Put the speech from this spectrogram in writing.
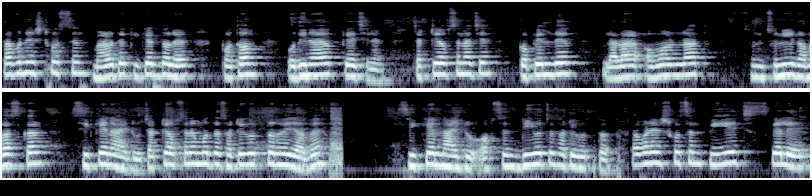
তারপর নেক্সট কোশ্চেন ভারতীয় ক্রিকেট দলের প্রথম অধিনায়ক কে ছিলেন? চারটি অপশন আছে, কপিল দেব, লালা অমরনাথ, সুন- সুনীল গাভাস্কার সিকে নাইডু। চারটি অপশানের মধ্যে সঠিক উত্তর হয়ে যাবে সিকে নাইডু। অপশান ডি হচ্ছে সঠিক উত্তর। তারপর নেক্সট কোশ্চেন পিএইচ স্কেলে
